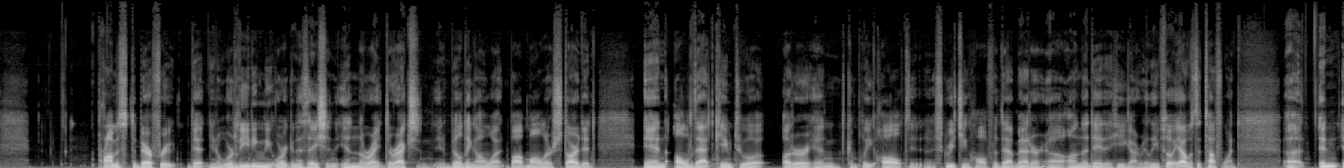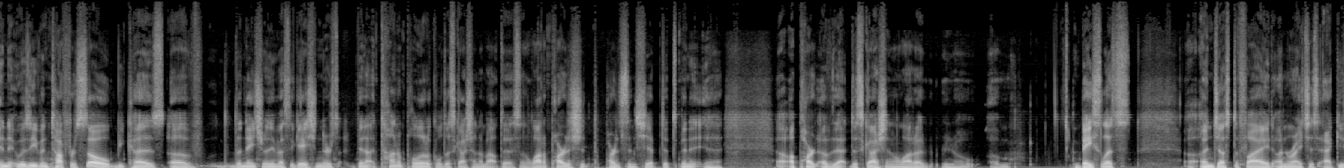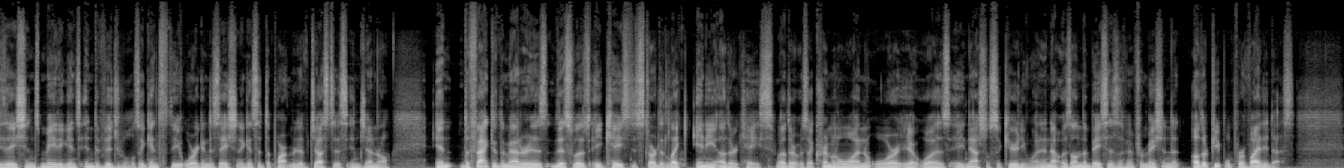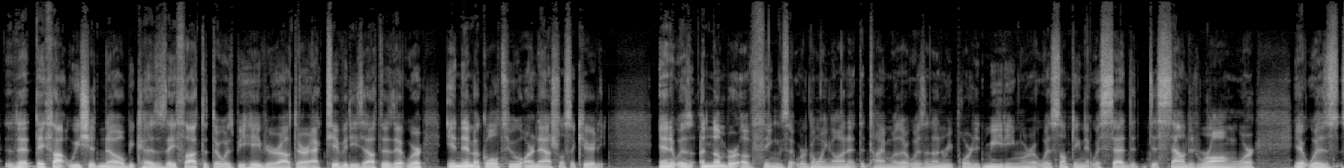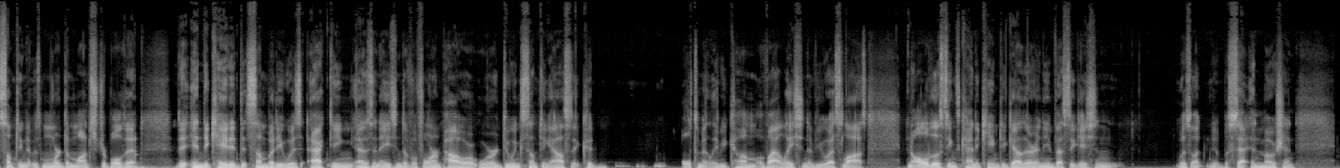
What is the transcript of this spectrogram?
promised to bear fruit. That you know we're leading the organization in the right direction, you know, building on what Bob Mueller started, and all of that came to a utter and complete halt, screeching halt for that matter, uh, on the day that he got relieved. So yeah, it was a tough one. Uh, and and it was even tougher so because of the nature of the investigation. There's been a ton of political discussion about this, and a lot of partisan partisanship that's been a, uh, a part of that discussion. A lot of you know um, baseless. Uh, unjustified, unrighteous accusations made against individuals, against the organization, against the Department of Justice in general. And the fact of the matter is, this was a case that started like any other case, whether it was a criminal one or it was a national security one. And that was on the basis of information that other people provided us. that they thought we should know because they thought that there was behavior out there, activities out there that were inimical to our national security. And it was a number of things that were going on at the time, whether it was an unreported meeting or it was something that was said that just sounded wrong or it was something that was more demonstrable that that indicated that somebody was acting as an agent of a foreign power or doing something else that could ultimately become a violation of U.S. laws. And all of those things kind of came together, and the investigation was, uh, was set in motion.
